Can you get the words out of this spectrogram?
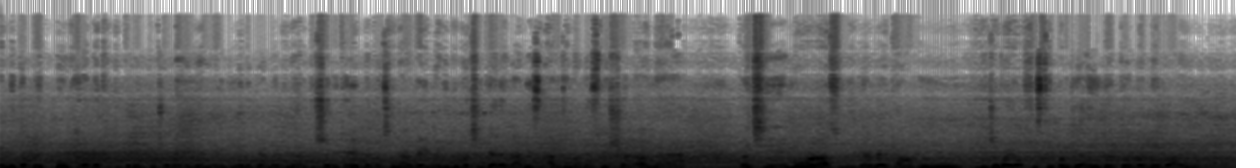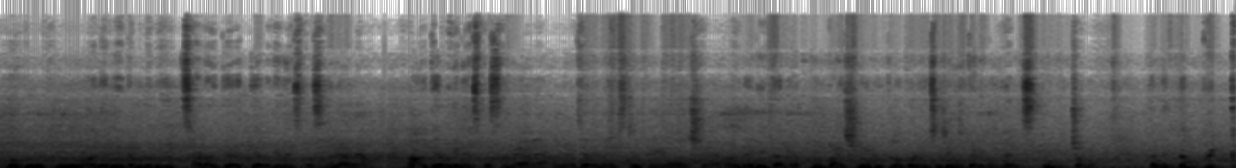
એની તબિયત બહુ ખરાબ હતી. તબિયત પૂછવા માટે ગઈ હતી અને ત્યાં બેઠીને આરતી શરૂ થઈ એટલે પછી ના ગઈ. મેં કીધું પછી ક્યારેક આવીશ આરતી માટે સ્પેશિયલ અને પછી મોડા સુધી ત્યાં બેઠા હું બીજો ભાઈ ઓફિસથી પણ ત્યાં આવી જતો. બંને ભાઈ બબુ, હું અને લેટ અમે લોકો એક સાડા અગિયાર અગિયાર વાગે આસપાસ ઘરે આવ્યા. હા અગિયાર વાગ્યાની આસપાસ ઘરે આવ્યા અને અત્યારે નેક્સ્ટ ડે થઈ ગયો છે અને ગઈકાલે આપણો બાજરીનો રોટલો પડ્યો છે જે હું અત્યારે વઘારીશ. તો ચલો તમે એકદમ ક્વિક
